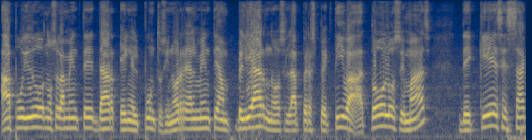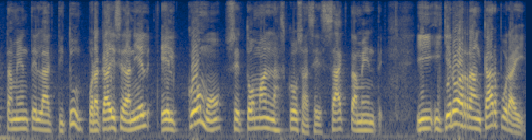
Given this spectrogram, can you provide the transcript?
ha podido no solamente dar en el punto, sino realmente ampliarnos la perspectiva a todos los demás de qué es exactamente la actitud. Por acá dice Daniel, el cómo se toman las cosas exactamente. Y, quiero arrancar por ahí,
